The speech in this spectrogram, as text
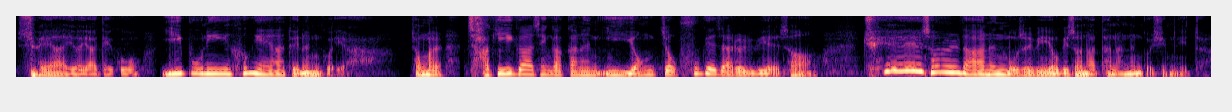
쇠하여야 되고 이분이 흥해야 되는 거야. 정말 자기가 생각하는 이 영적 후계자를 위해서 최선을 다하는 모습이 여기서 나타나는 것입니다.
